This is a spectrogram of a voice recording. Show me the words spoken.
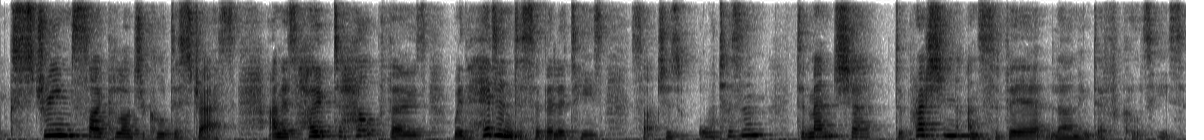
extreme psychological distress and is hoped to help those with hidden disabilities such as autism, dementia, depression, and severe learning difficulties.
